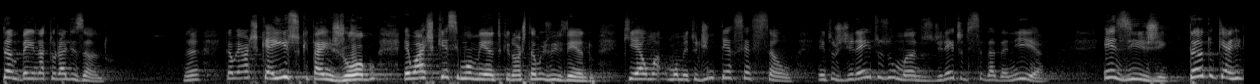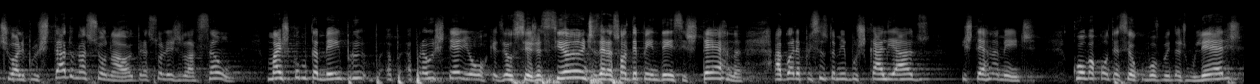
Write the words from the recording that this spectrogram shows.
também naturalizando. Né? Então, eu acho que é isso que está em jogo. Eu acho que esse momento que nós estamos vivendo, que é uma, um momento de interseção entre os direitos humanos os direitos de cidadania, exige tanto que a gente olhe para o Estado Nacional e para a sua legislação, mas como também para o exterior. Quer dizer, ou seja, se antes era só dependência externa, agora é preciso também buscar aliados externamente. Como aconteceu com o movimento das mulheres,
